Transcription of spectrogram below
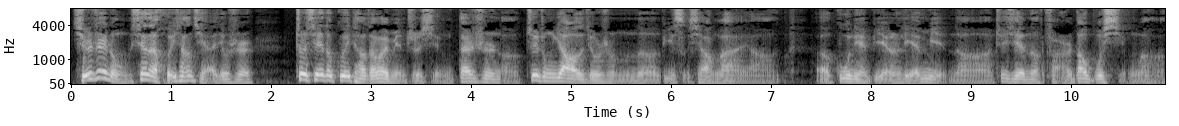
其实这种现在回想起来，就是这些的规条在外面执行，但是呢，最重要的就是什么呢？彼此相爱呀，呃，顾念别人、怜悯呐，这些呢反而倒不行了哈。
